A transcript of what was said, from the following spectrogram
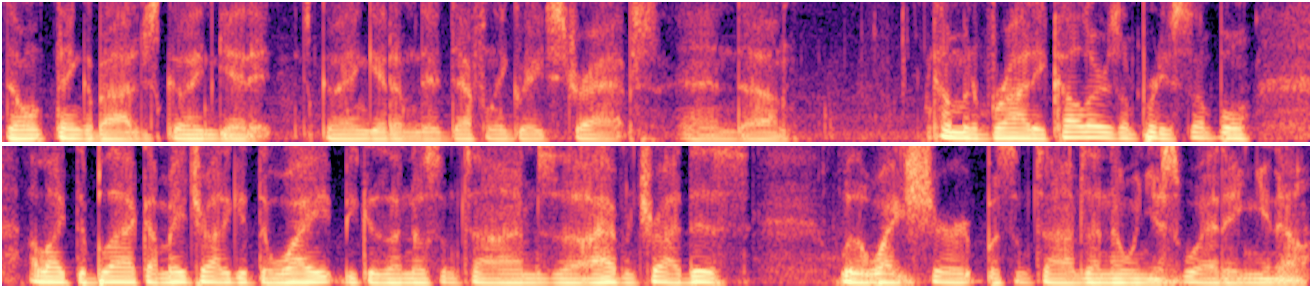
don't think about it. Just go ahead and get it. Just go ahead and get them. They're definitely great straps. And um, come in a variety of colors. I'm pretty simple. I like the black. I may try to get the white because I know sometimes uh, I haven't tried this with a white shirt, but sometimes I know when you're sweating, you know,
